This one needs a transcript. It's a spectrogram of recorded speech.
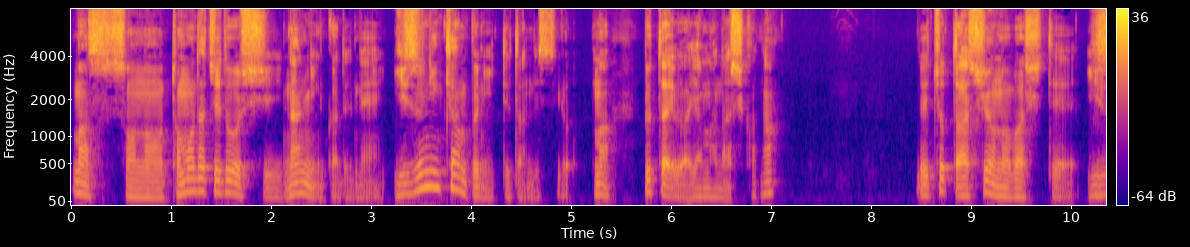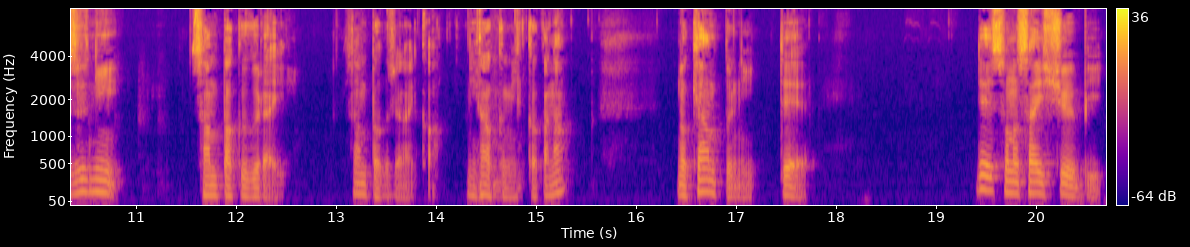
まあ、その友達同士何人かでね、伊豆にキャンプに行ってたんですよ。まあ、舞台は山梨かな。で、ちょっと足を伸ばして、伊豆に3泊ぐらい、3泊じゃないか、2泊3日かなのキャンプに行って、で、その最終日、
